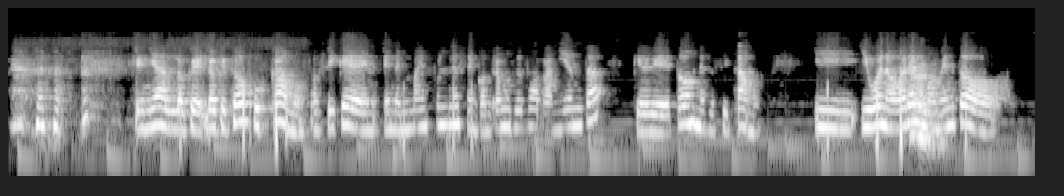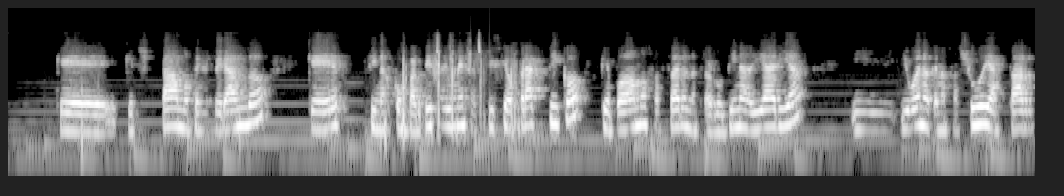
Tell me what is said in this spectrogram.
Genial, lo que, lo que todos buscamos. Así que en, el mindfulness encontramos esa herramienta que todos necesitamos. Y, bueno, ahora el momento que, estábamos esperando, que es si nos compartís algún ejercicio práctico que podamos hacer en nuestra rutina diaria y, bueno, que nos ayude a estar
